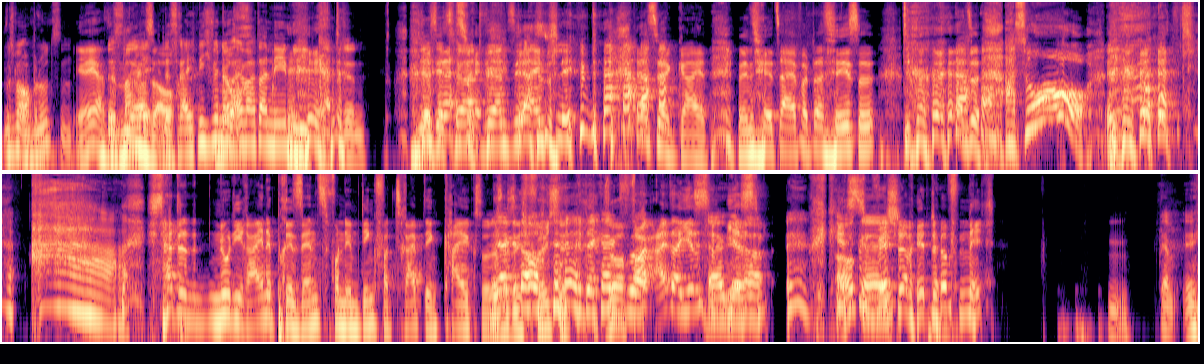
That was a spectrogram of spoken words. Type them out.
Muss man auch benutzen. Ja, ja, wir das, machen rei- das auch. das reicht nicht, wenn du Doch. einfach daneben liegt, Katrin. Die das jetzt Das hört, während sie das- einschläft. Das wäre geil, wenn sie jetzt einfach das säße. Also, ach so! ah! Ich hatte nur die reine Präsenz von dem Ding vertreibt den Kalk, so dass Ja, er genau. sich fürchtet. Der Kalk so, so- fuck, Alter, hier ist, Ja, hier ist, genau. hier ist Okay. ein Fisch, aber wir dürfen nicht. Ja,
